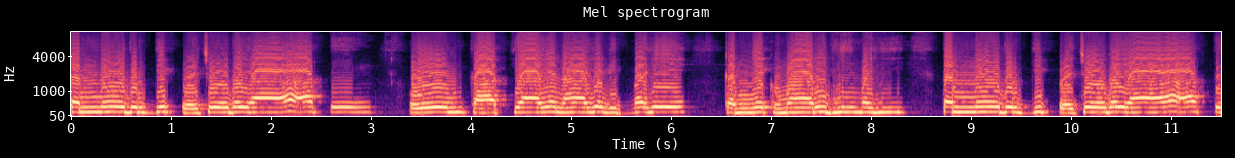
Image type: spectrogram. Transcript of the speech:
తన్నో దుర్గి ప్రచోదయాత్. ఓం కాత్యాయనాయ విద్మహే. కన్యకుమారి ధీమహి. తన్నో దుర్గి ప్రచోదయాత్.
